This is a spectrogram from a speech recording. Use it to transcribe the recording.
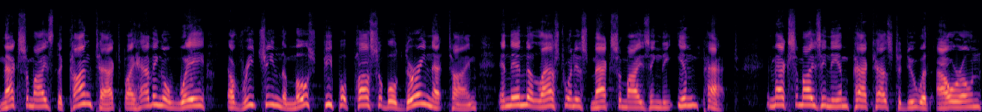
maximize the contact by having a way of reaching the most people possible during that time. And then the last one is maximizing the impact. And maximizing the impact has to do with our own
